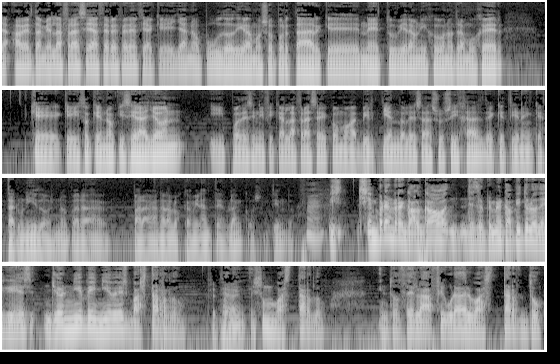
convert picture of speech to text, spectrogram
a ver, también la frase hace referencia a que ella no pudo, digamos, soportar que Ned tuviera un hijo con otra mujer que, hizo que no quisiera a John y puede significar la frase como advirtiéndoles a sus hijas de que tienen que estar unidos, ¿no? Para, para ganar a los caminantes blancos, entiendo. Hmm. Y siempre han recalcado desde el primer capítulo de que es John Nieve y Nieve es bastardo. Efectivamente. Es un bastardo. Entonces la figura del bastardo,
